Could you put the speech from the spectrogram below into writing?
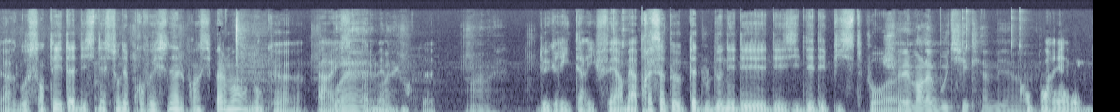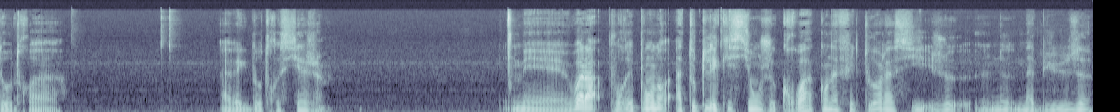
Ergo Santé est à destination des professionnels principalement, donc euh, pareil, c'est Ouais, pas le même ouais, genre de, grille tarifaire. Mais après, ça peut peut-être vous donner des, des idées, des pistes pour Je vais aller voir la boutique là, mais. comparer avec d'autres avec d'autres sièges. Mais voilà, pour répondre à toutes les questions, je crois qu'on a fait le tour là, si je ne m'abuse.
